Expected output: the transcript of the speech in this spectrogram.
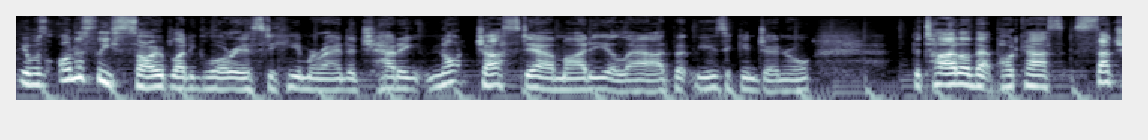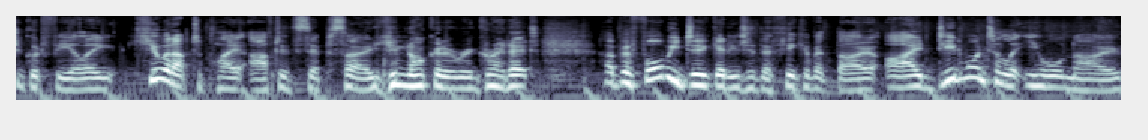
it was honestly so bloody glorious to hear Miranda chatting not just our mighty aloud, but music in general. The title of that podcast, Such a Good Feeling. Cue it up to play after this episode. You're not going to regret it. Uh, before we do get into the thick of it, though, I did want to let you all know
